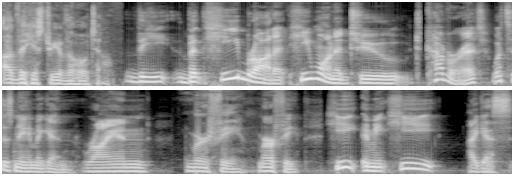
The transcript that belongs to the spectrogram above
of the history of the hotel. The but he brought it. He wanted to, to cover it. What's his name again? Ryan Murphy. Murphy. He. I mean, he. I guess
